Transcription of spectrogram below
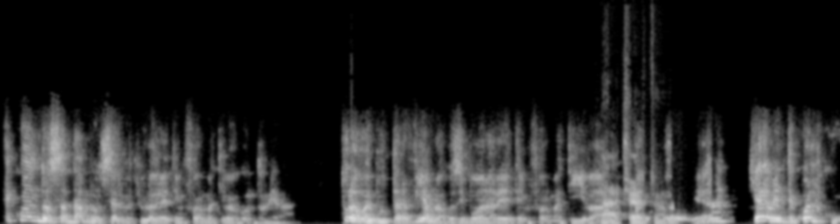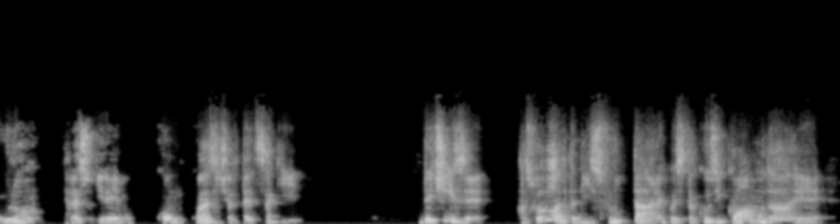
E quando a Saddam non serve più la rete informativa contro l'Iran? Tu la vuoi buttare via una così buona rete informativa? Ah, certo. Chiaramente qualcuno, adesso diremo con quasi certezza chi, decise a sua volta di sfruttare questa così comoda e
